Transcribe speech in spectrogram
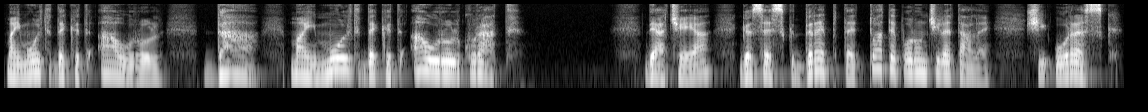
mai mult decât aurul, da, mai mult decât aurul curat. De aceea găsesc drepte toate poruncile tale și urăsc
